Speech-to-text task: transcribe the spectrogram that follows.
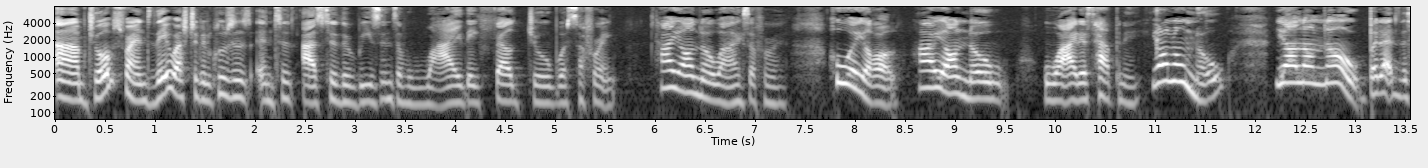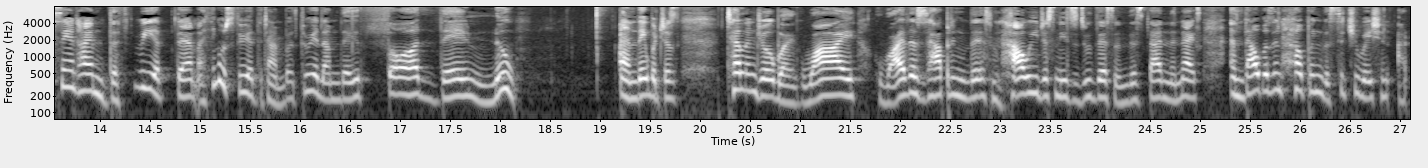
Um, Job's friends they rush to conclusions into as to the reasons of why they felt Job was suffering. How y'all know why he's suffering? Who are y'all? How y'all know why this happening? Y'all don't know. Y'all don't know. But at the same time, the three of them, I think it was three at the time, but three of them, they thought they knew and they were just telling Job like why why this is happening this and how he just needs to do this and this that and the next and that wasn't helping the situation at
